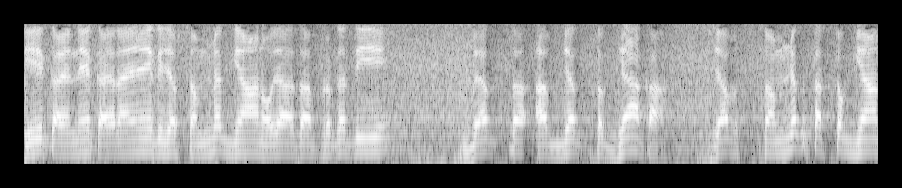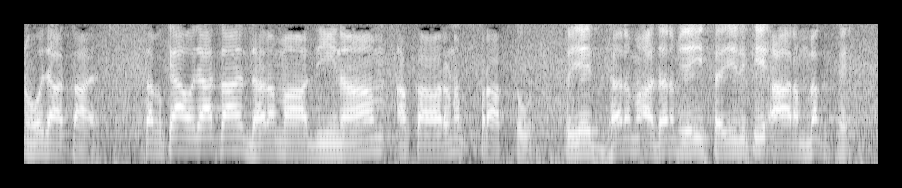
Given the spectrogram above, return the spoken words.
ये कहने कह रहे हैं कि जब सम्यक ज्ञान हो जाता प्रकृति, व्यक्त अव्यक्त ज्ञा का जब सम्यक तत्व ज्ञान हो जाता है, तब क्या हो जाता है? धर्म आदि नाम अकारण प्राप्त हो। तो ये धर्म, अधर्म, यही शरीर के आरंभक थे।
